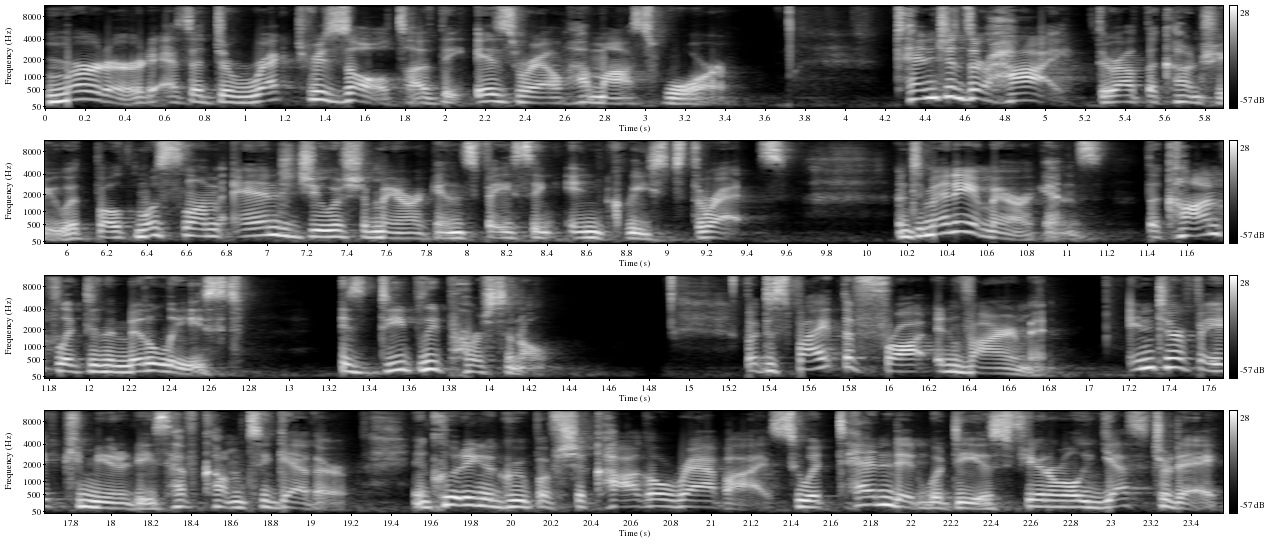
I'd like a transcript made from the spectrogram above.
murdered as a direct result of the Israel Hamas war. Tensions are high throughout the country, with both Muslim and Jewish Americans facing increased threats. And to many Americans, the conflict in the Middle East is deeply personal. But despite the fraught environment, interfaith communities have come together, including a group of Chicago rabbis who attended Wadia's funeral yesterday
